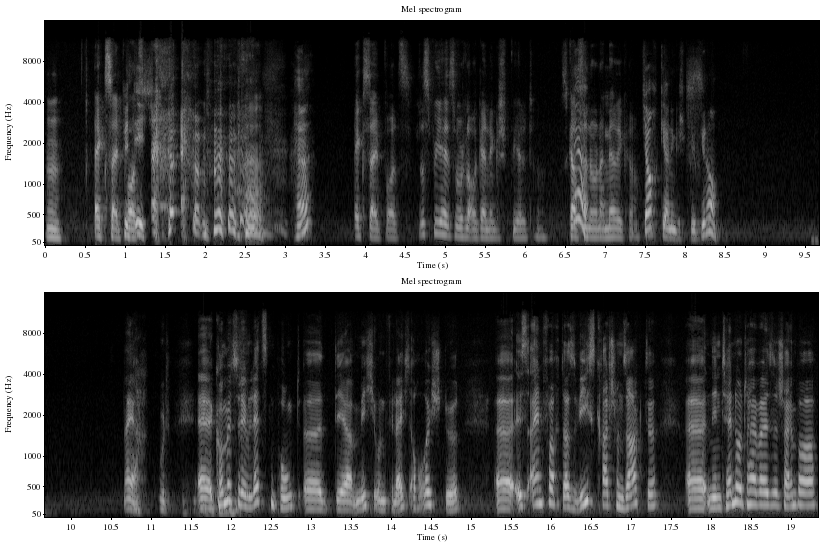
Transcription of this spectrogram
Hm. Excitebots. ich. Hä? Excitebots. Das Spiel hättest du wohl auch gerne gespielt. Das gab es ja. ja nur in Amerika. Ich auch gerne gespielt, genau. Naja, gut. Äh, kommen wir zu dem letzten Punkt, äh, der mich und vielleicht auch euch stört. Äh, ist einfach, dass, wie ich es gerade schon sagte, äh, Nintendo teilweise scheinbar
